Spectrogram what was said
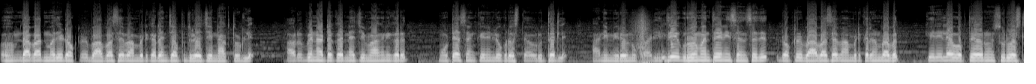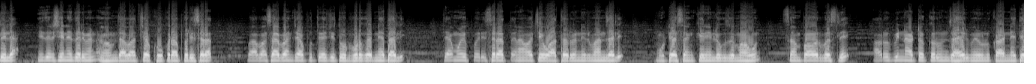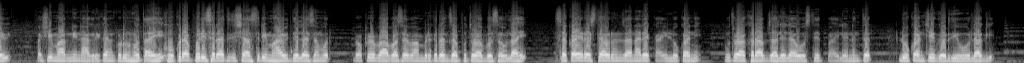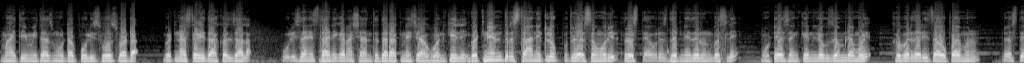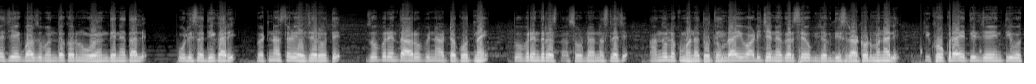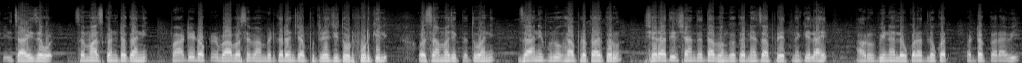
अहमदाबादमध्ये डॉक्टर बाबासाहेब आंबेडकरांच्या पुतळ्याचे नाक तोडले. आरोपींना अटक करण्याची मागणी करत मोठ्या संख्येने लोक रस्त्यावर उतरले आणि मिरवणूक काढली. केंद्रीय गृहमंत्र्यांनी संसदेत डॉक्टर बाबासाहेब आंबेडकरांबाबत केलेल्या वक्तव्यावरून सुरू असलेल्या निदर्शनेदरम्यान अहमदाबादच्या खोकरा परिसरात बाबासाहेबांच्या पुतळ्याची तोडफोड करण्यात आली. त्यामुळे परिसरात तणावाचे वातावरण निर्माण झाले. मोठ्या संख्येने लोक जमा होऊन संपावर बसले. आरोपींना अटक करून जाहीर मिरवणूक काढण्यात यावी. अशी मागणी नागरिकांकडून होत आहे. खोकरा परिसरातील शास्त्री महाविद्यालयासमोर डॉक्टर बाबासाहेब आंबेडकरांचा पुतळा बसवला आहे. सकाळी रस्त्यावरून जाणाऱ्या काही लोकांनी पुतळा खराब झालेल्या अवस्थेत पाहिल्यानंतर लोकांची गर्दी होऊ लागली. माहिती मिळताच मोठा पोलीस फौजफाटा घटनास्थळी दाखल झाला. पोलिसांनी स्थानिकांना शांतता राखण्याचे आवाहन केले. घटनेनंतर स्थानिक लोक पुतळ्यासमोरील रस्त्यावरच धरणे धरून बसले. मोठ्या संख्येने लोक जमल्यामुळे खबरदारीचा उपाय म्हणून रस्त्याची एक बाजू बंद करून वळण देण्यात आले. पोलीस अधिकारी घटनास्थळी हजर होते. जोपर्यंत आरोपींना अटक होत नाही तोपर्यंत रस्ता सोडणार नसल्याचे आंदोलक म्हणत होते. अमराईवाडीचे नगरसेवक जगदीश राठोड म्हणाले की खोकरा येथील जयंती वकील चाळीजवळ समाजकंटकांनी पहाटे डॉक्टर बाबासाहेब आंबेडकरांच्या पुतळ्याची तोडफोड केली. असामाजिक तत्वांनी जाणीवपूर्वक हा प्रकार करून शहरातील शांतता भंग करण्याचा प्रयत्न केला आहे. आरोपींना लवकरात लवकर अटक करावी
